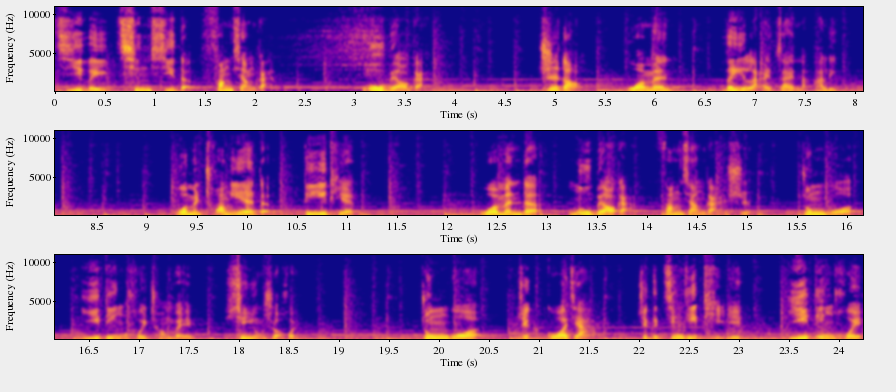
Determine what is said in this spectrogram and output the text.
极为清晰的方向感、目标感，知道我们未来在哪里。我们创业的第一天，我们的目标感、方向感是：中国一定会成为信用社会，中国。这个国家，这个经济体一定会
